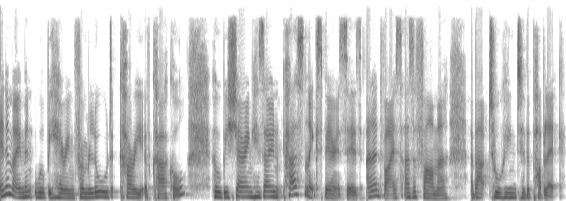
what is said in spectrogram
In a moment, we'll be hearing from Lord Curry of Kirkharle, who will be sharing his own personal experiences and advice as a farmer about talking to the public,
